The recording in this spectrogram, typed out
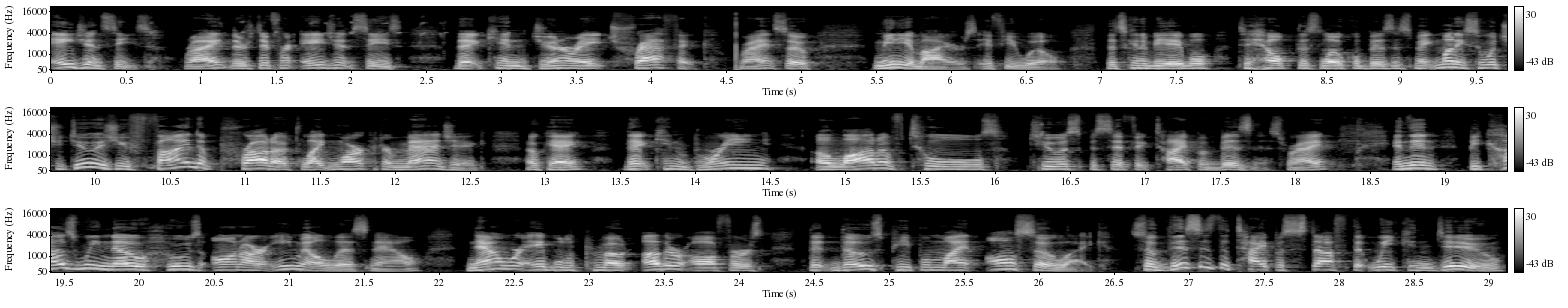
agencies, right? There's different agencies that can generate traffic, right? So media buyers, if you will, that's going to be able to help this local business make money. So what you do is you find a product like Marketer Magic, okay, that can bring a lot of tools to a specific type of business, right? And then because we know who's on our email list now, now we're able to promote other offers that those people might also like. So this is the type of stuff that we can do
